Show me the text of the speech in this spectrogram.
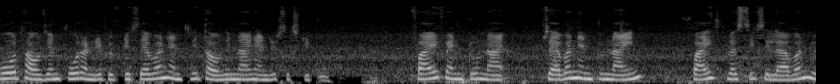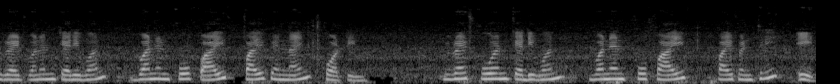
4457 and 3962. 5 into 9, 7 into 9, 5 plus 6, 11. We write 1 and carry 1. 1 and 4, 5. 5 and 9, 14. We write 4 and carry 1. 1 and 4, 5. 5 and 3, 8.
